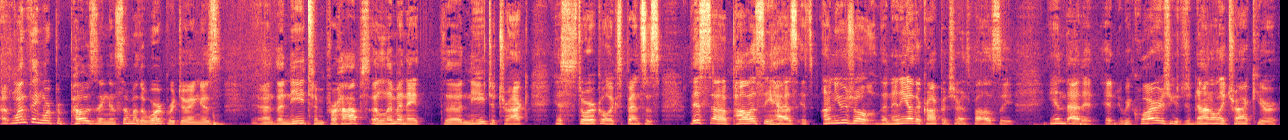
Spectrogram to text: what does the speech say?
Uh, one thing we're proposing in some of the work we're doing is uh, the need to perhaps eliminate the need to track historical expenses. This uh, policy has it's unusual than any other crop insurance policy in that it, it requires you to not only track your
